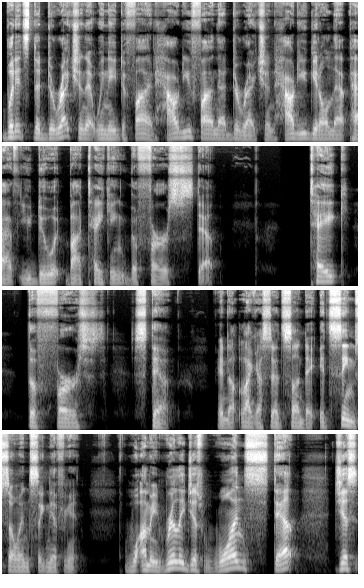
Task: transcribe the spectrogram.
but it's the direction that we need to find. How do you find that direction? How do you get on that path? You do it by taking the first step Take the first step. And uh, like I said Sunday, it seems so insignificant. I mean, really just one step, just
